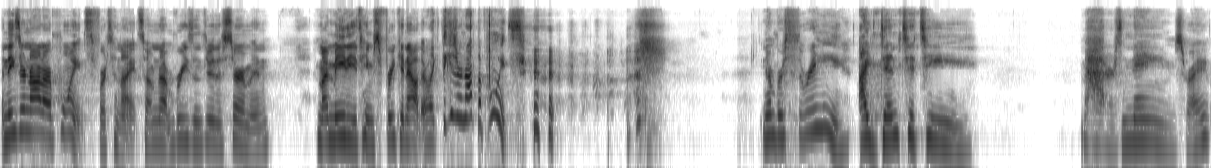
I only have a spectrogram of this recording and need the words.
and these are not our points for tonight, so I'm not breezing through the sermon. My media team's freaking out. They're like, these are not the points. Number three, identity matters, names, right?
